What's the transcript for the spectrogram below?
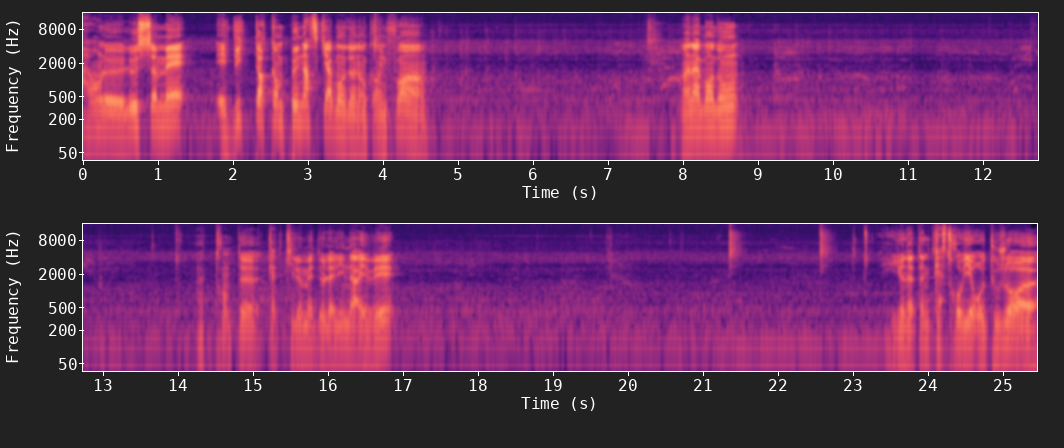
avant le, sommet. Et Victor Campenars qui abandonne encore une fois. Un, abandon. À 34 km de la ligne d'arrivée. Jonathan Castroviero toujours euh,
